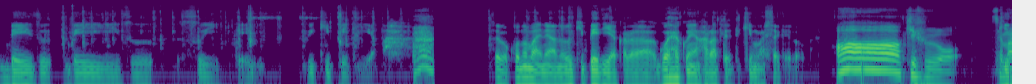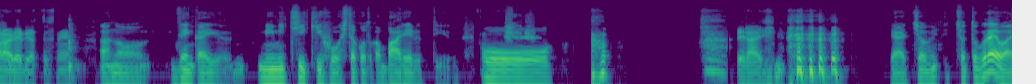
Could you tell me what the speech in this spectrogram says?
ベイズ、ベイズ推定、ウィキペディア。そういえば、この前ね、あの、ウィキペディアから500円払ってってきましたけど、ああ、寄付を迫られるやつですね。あの、前回、耳ちい寄付をしたことがバレるっていう。いおお。偉い。いや、ちょ、ちょっとぐらいは、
